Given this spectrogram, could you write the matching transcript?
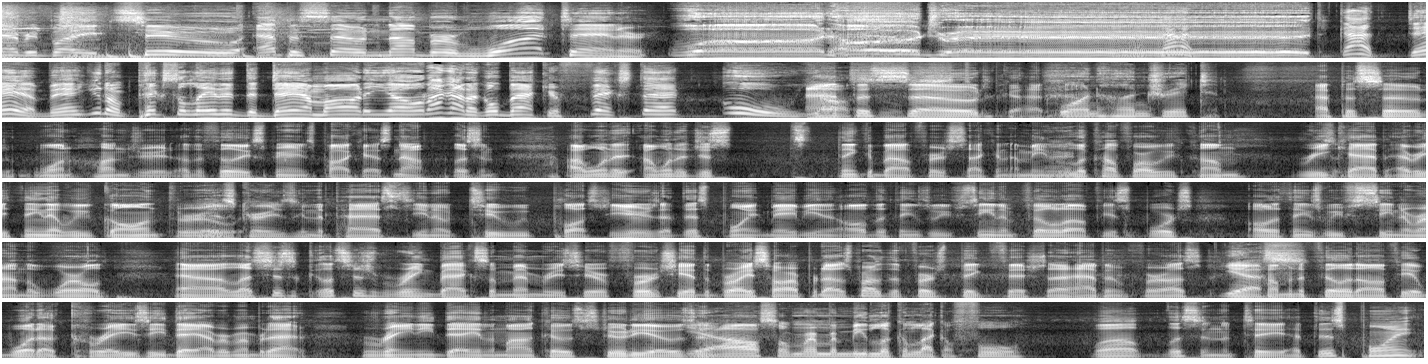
Welcome everybody, to episode number what, Tanner? 100. God damn, man. You done pixelated the damn audio. I got to go back and fix that. Ooh, y'all so- Episode. 100. episode 100 of the Philly Experience podcast. Now, listen, I want to I want to just think about for a second. I mean, look how far we've come. Recap everything that we've gone through It's crazy. in the past, you know, two plus years at this point, maybe, and all the things we've seen in Philadelphia sports, all the things we've seen around the world. Uh, let's just let's just bring back some memories here. First, you had the Bryce Harper. That was probably the first big fish that happened for us. Yes. coming to Philadelphia. What a crazy day! I remember that rainy day in the Monco Studios. and- Yeah, I also remember me looking like a fool. well, listen, to you, at this point,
